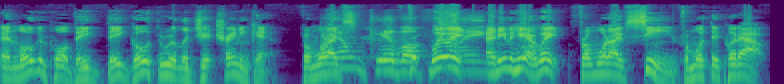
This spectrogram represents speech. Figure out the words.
and Logan Paul. They they go through a legit training camp. From what I have don't give a wait, wait, and even here, fuck. wait. From what I've seen, from what they put out,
